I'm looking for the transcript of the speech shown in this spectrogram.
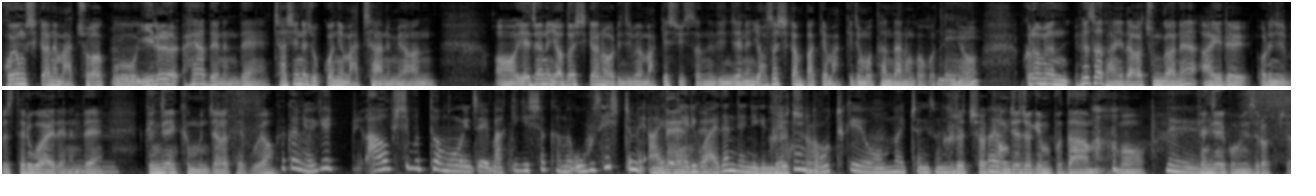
고용 시간에 맞춰갖고 음. 일을 해야 되는데 자신의 조건이 맞지 않으면 어, 예전에 8시간을 어린이집에 맡길 수 있었는데 이제는 6시간밖에 맡기지 못한다는 거거든요. 네. 그러면 회사 다니다가 중간에 아이를 어린이집에서 데리고 와야 되는데 음. 굉장히 큰 문제가 되고요. 그러니까요. 이게 9시부터 뭐 이제 맡기기 시작하면 오후 3시쯤에 아이를 네, 데리고 네. 와야 된다는 얘기인데 그렇죠. 그럼 또 어떻게 해요? 엄마 입장에서는. 그렇죠. 네. 경제적인 부담 뭐 네. 굉장히 고민스럽죠.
